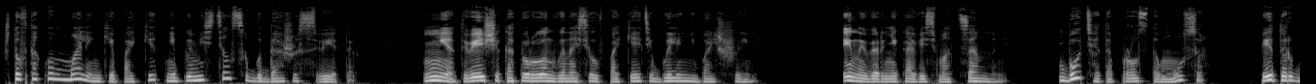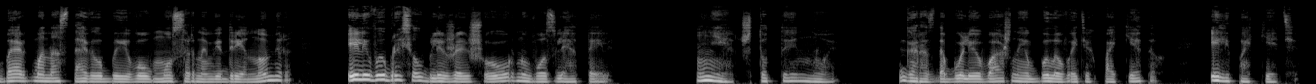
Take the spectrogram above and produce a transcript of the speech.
что в такой маленький пакет не поместился бы даже свитер. Нет, вещи, которые он выносил в пакете, были небольшими и наверняка весьма ценными. Будь это просто мусор, Питер Бергман оставил бы его в мусорном ведре номера или выбросил в ближайшую урну возле отеля. Нет, что-то иное. Гораздо более важное было в этих пакетах или пакете.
